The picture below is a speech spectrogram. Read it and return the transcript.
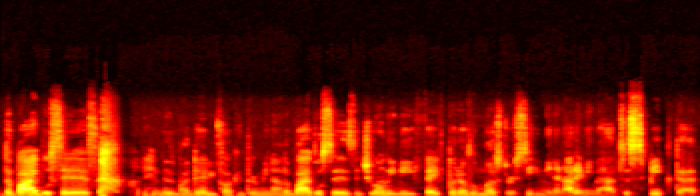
the Bible says, and this is my daddy talking through me now. The Bible says that you only need faith, but of a mustard seed. Meaning, I didn't even have to speak that,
